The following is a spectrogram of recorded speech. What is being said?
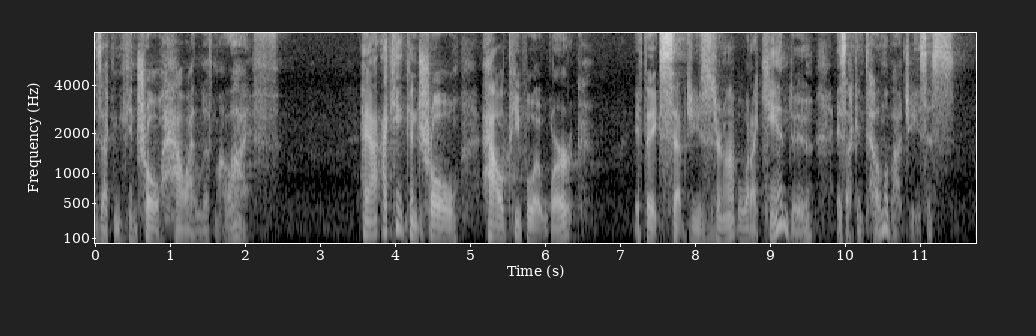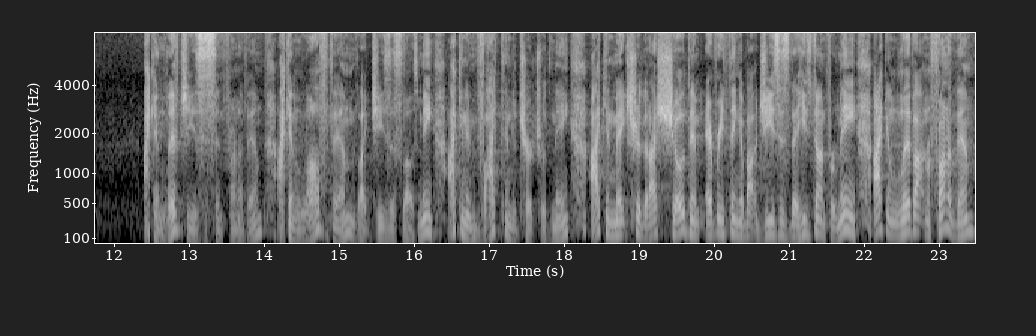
is I can control how I live my life. Hey, I, can't control how people at work, if they accept Jesus or not, but what I can do is I can tell them about Jesus. I can live Jesus in front of them. I can love them like Jesus loves me. I can invite them to church with me. I can make sure that I show them everything about Jesus that He's done for me. I can live out in front of them.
